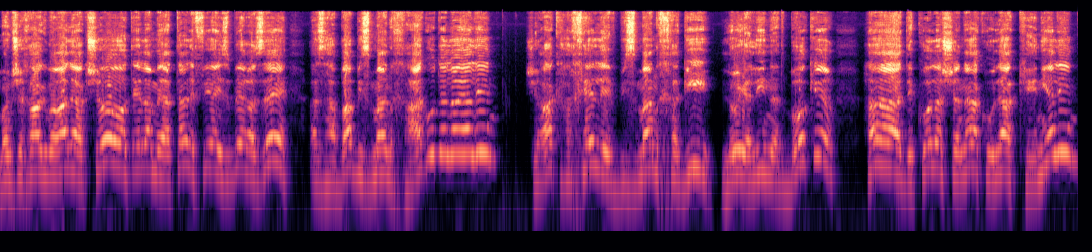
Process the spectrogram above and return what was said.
ממשיכה הגמרא להקשות, אלא מעתה לפי ההסבר הזה, אז הבא בזמן חג הוא דלא ילין? שרק החלב בזמן חגי לא ילין עד בוקר? הא דכל השנה כולה כן ילין?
